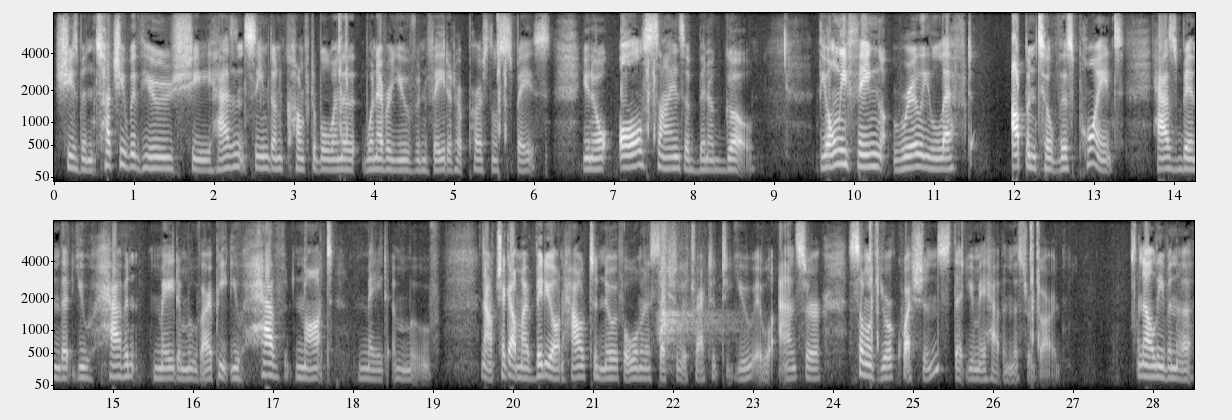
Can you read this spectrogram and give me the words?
she's been touchy with you. She hasn't seemed uncomfortable when whenever you've invaded her personal space. You know, all signs have been a go. The only thing really left up until this point has been that you haven't made a move. I repeat, you have not made a move. Now, check out my video on how to know if a woman is sexually attracted to you. It will answer some of your questions that you may have in this regard. And I'll leave in the,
